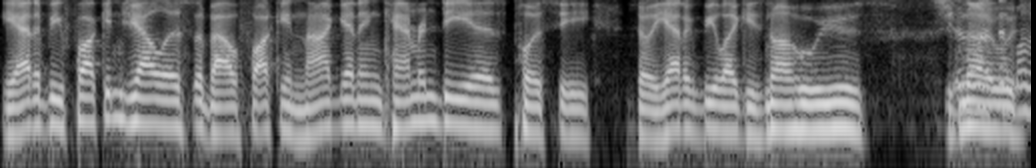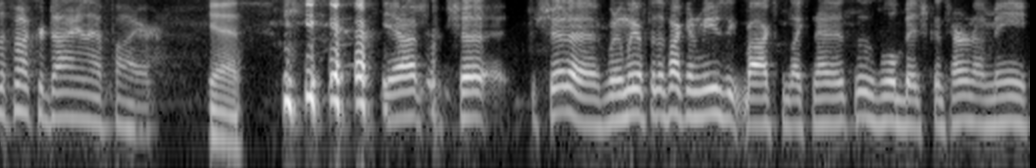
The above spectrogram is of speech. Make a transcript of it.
he had to be fucking jealous about fucking not getting Cameron Diaz pussy, so he had to be like he's not who he is. Should not let that motherfucker die in that fire. Yes. yeah. yeah, should should have when we were for the fucking music box. I'm like, no, this is little bitch can turn on me.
